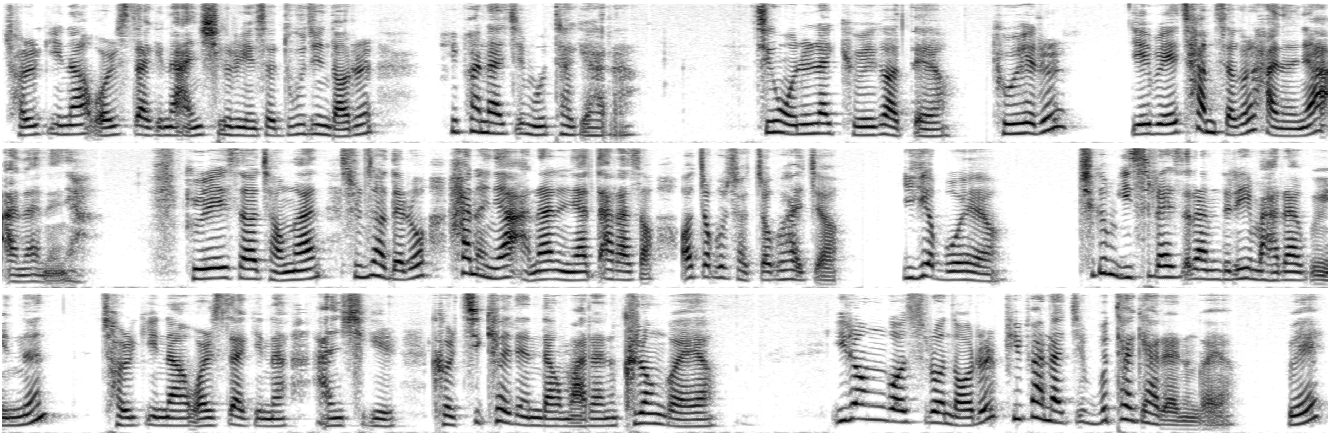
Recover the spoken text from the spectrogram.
절기나 월삭이나 안식으로 인해서 누구든지 너를 비판하지 못하게 하라. 지금 오늘날 교회가 어때요? 교회를 예배에 참석을 하느냐 안 하느냐. 교회에서 정한 순서대로 하느냐 안 하느냐 따라서 어쩌고 저쩌고 하죠. 이게 뭐예요? 지금 이스라엘 사람들이 말하고 있는 절기나 월삭이나 안식일 그걸 지켜야 된다고 말하는 그런 거예요. 이런 것으로 너를 비판하지 못하게 하라는 거예요. 왜?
